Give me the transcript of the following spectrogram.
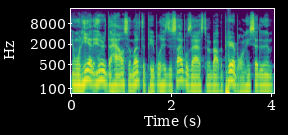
And when he had entered the house and left the people, his disciples asked him about the parable, and he said to them,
